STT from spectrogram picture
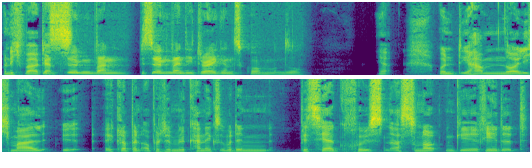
Und ich war bis ganz. Irgendwann, bis irgendwann die Dragons kommen und so. Ja. Und die haben neulich mal, äh, ich glaube, in Operative Mechanics über den bisher größten Astronauten geredet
